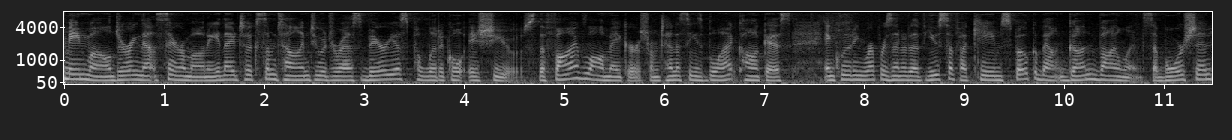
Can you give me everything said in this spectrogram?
Meanwhile, during that ceremony, they took some time to address various political issues. The five lawmakers from Tennessee's Black Caucus, including Representative Yusuf Hakeem, spoke about gun violence, abortion,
